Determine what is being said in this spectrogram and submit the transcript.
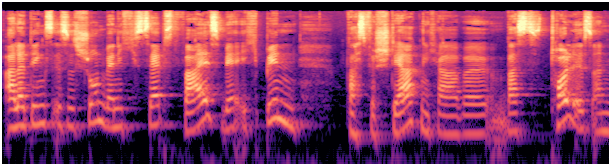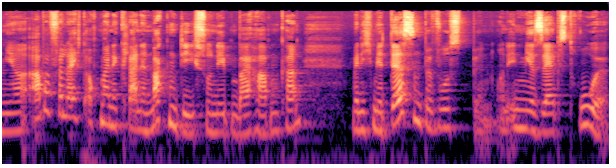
Allerdings ist es schon, wenn ich selbst weiß, wer ich bin, was für Stärken ich habe, was toll ist an mir, aber vielleicht auch meine kleinen Macken, die ich so nebenbei haben kann, wenn ich mir dessen bewusst bin und in mir selbst ruhe,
